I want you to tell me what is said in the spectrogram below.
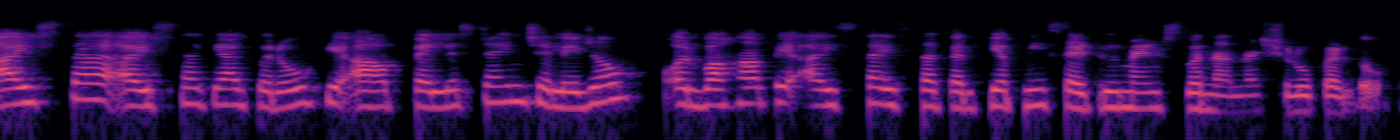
आहिस्ता आहिस्ता क्या करो कि आप पैलेस्टाइन चले जाओ और वहाँ पे आहिस्ता आहिस्ता करके अपनी सेटलमेंट्स बनाना शुरू कर दो।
